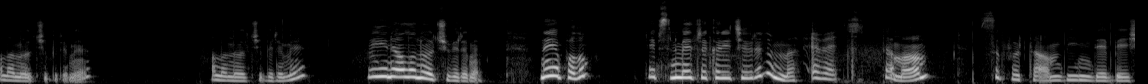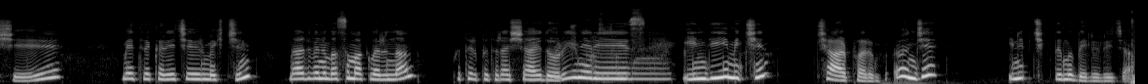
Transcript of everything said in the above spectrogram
Alan ölçü birimi. Alan ölçü birimi. Ve yine alan ölçü birimi. Ne yapalım? Hepsini metrekareye çevirelim mi? Evet. Tamam. Sıfır tam binde beşi metrekareye çevirmek için merdivenin basamaklarından pıtır pıtır aşağıya doğru Üç ineriz. basamak. İndiğim için çarparım. Önce inip çıktığımı belirleyeceğim.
